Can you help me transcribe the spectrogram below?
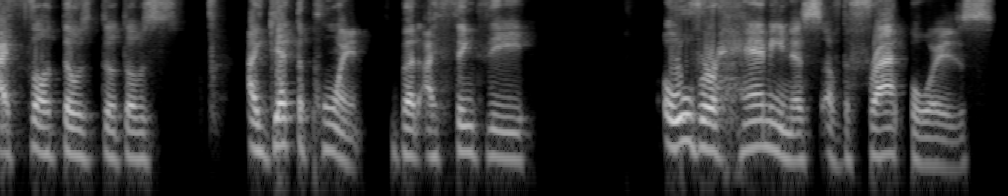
I thought those those I get the point, but I think the over hamminess of the frat boys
